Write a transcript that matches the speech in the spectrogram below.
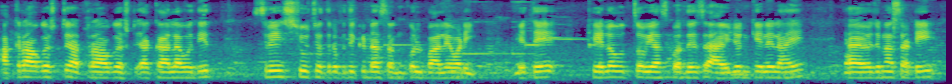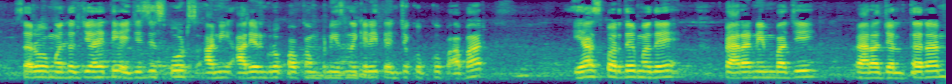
अकरा ऑगस्ट ते अठरा ऑगस्ट या कालावधीत श्री शिवछत्रपती क्रीडा संकुल बालेवाडी येथे खेलो उत्सव या स्पर्धेचं आयोजन केलेलं आहे. या आयोजनासाठी सर्व मदत जी आहे ती ए जी सी स्पोर्ट्स आणि आर्यन ग्रुप ऑफ कंपनीजनं केली. त्यांचे खूप खूप आभार. ह्या स्पर्धेमध्ये पॅरा नेमबाजी पॅरा जलतरण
